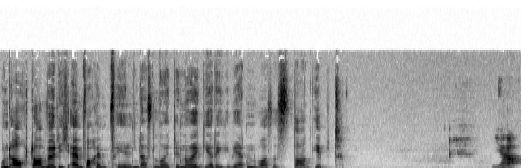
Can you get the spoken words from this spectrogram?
Und auch da würde ich einfach empfehlen, dass Leute neugierig werden, was es da gibt. Ja,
